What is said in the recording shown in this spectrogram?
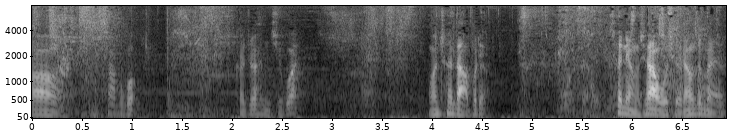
我操，打不过，感觉很奇怪，完全打不了。蹭两下，我血量就没了。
